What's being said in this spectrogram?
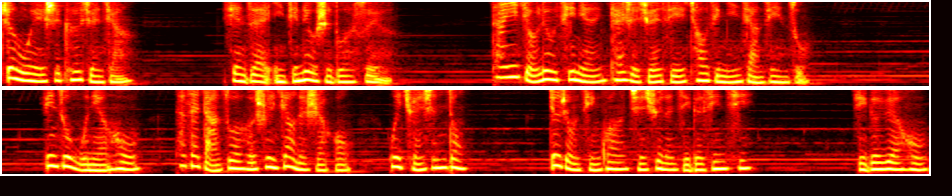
这位是科学家，现在已经六十多岁了。他一九六七年开始学习超级冥想静坐，静坐五年后，他在打坐和睡觉的时候会全身动，这种情况持续了几个星期。几个月后，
